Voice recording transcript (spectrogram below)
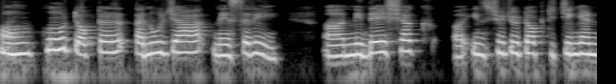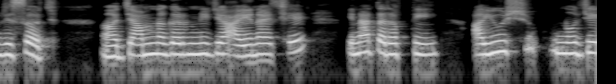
હું ડૉક્ટર તનુજા નેસરી નિદેશક institute of teaching and research જામનગરની જે આઈએનઆઈ છે, એના તરફથી આયુષનો જે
